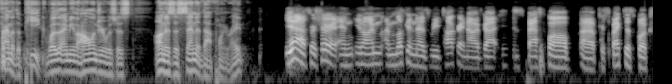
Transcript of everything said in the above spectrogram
kind of the peak. Was I mean the Hollinger was just on his ascent at that point, right? Yeah, for sure. And you know, I'm I'm looking as we talk right now. I've got his basketball uh, prospectus books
